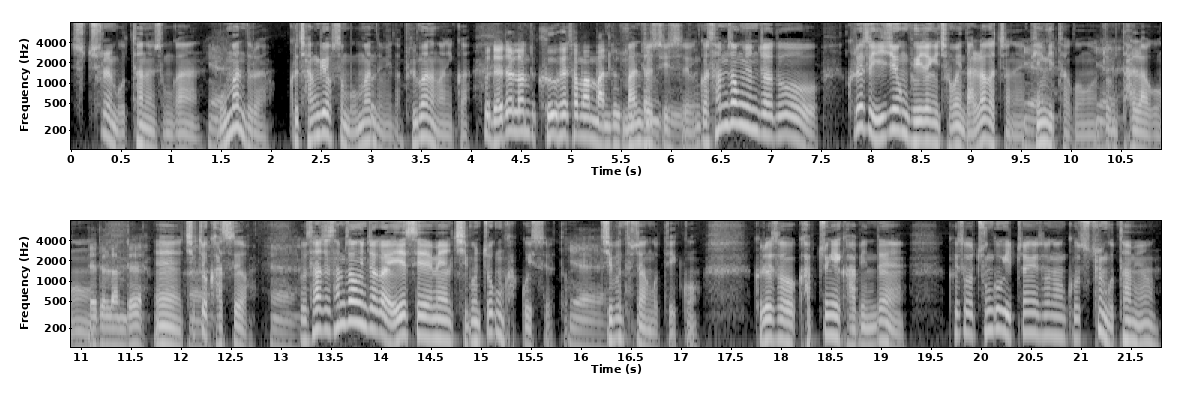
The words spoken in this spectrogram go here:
수출을 못하는 순간 예. 못 만들어요. 그 장비 없으면 못 만듭니다. 불가능하니까. 그 네덜란드 그 회사만 만들 수 만들 수 있어요. 그러니까 삼성전자도 그래서 이재용 부회장이 저번에 날라갔잖아요. 예. 비행기 타고 예. 좀 달라고. 네덜란드. 예, 직접 예. 갔어요. 예. 그리고 사실 삼성전자가 ASML 지분 조금 갖고 있어요. 또 예. 지분 투자한 것도 있고. 그래서 갑 중에 갑인데 그래서 중국 입장에서는 그 수출 못하면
